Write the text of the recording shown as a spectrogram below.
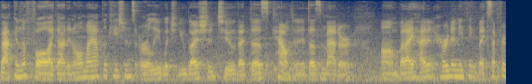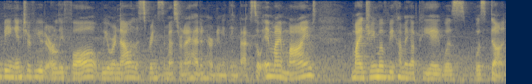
back in the fall, I got in all my applications early, which you guys should too. That does count and it does matter. Um, but I hadn't heard anything, except for being interviewed early fall. We were now in the spring semester, and I hadn't heard anything back. So in my mind, my dream of becoming a PA was was done.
